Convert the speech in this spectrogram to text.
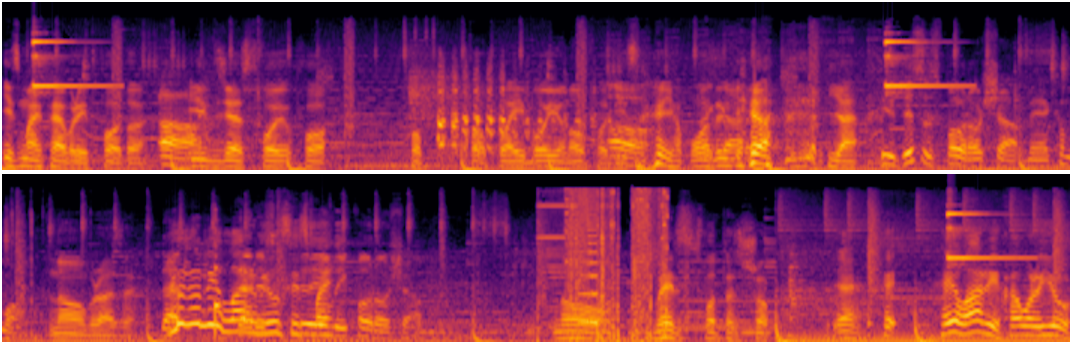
it's my favorite photo. Oh. It's just for for for, for Playboy, you know, for this. Oh, yeah, I posing. Yeah, yeah. Dude, this is Photoshop, man. Come on. No, brother. That- Usually Larry that Wheels is is my clearly Photoshop. no. Where's Photoshop? Yeah. Hey, hey, Larry, how are you?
